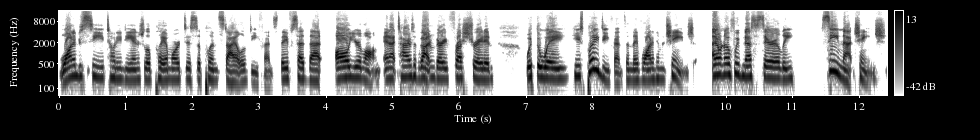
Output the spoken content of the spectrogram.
wanted to see Tony DeAngelo play a more disciplined style of defense. They've said that all year long. And at times have gotten very frustrated with the way he's played defense, and they've wanted him to change. I don't know if we've necessarily seen that change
